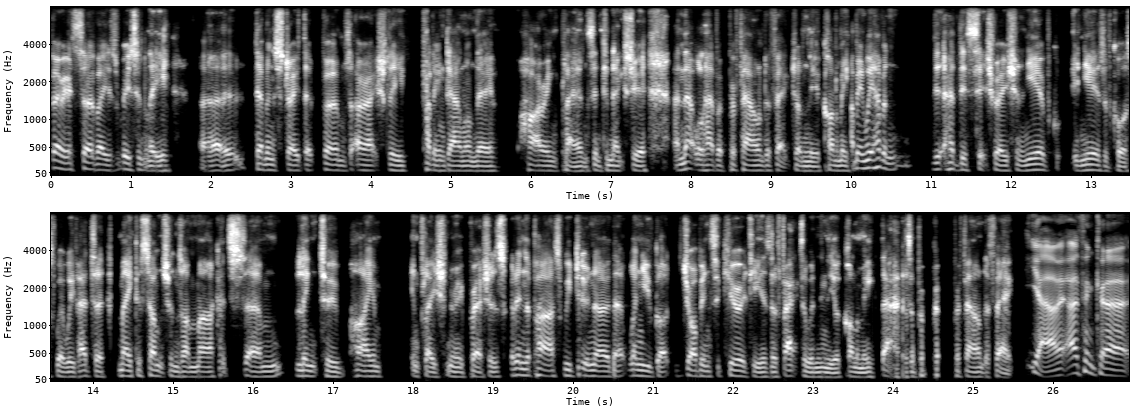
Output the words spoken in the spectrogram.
various surveys recently uh, demonstrate that firms are actually cutting down on their hiring plans into next year, and that will have a profound effect on the economy. I mean, we haven't had this situation in, year, in years, of course, where we've had to make assumptions on markets um, linked to high inflationary pressures. But in the past, we do know that when you've got job insecurity as a factor within the economy, that has a pr- profound effect. Yeah, I think, uh,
